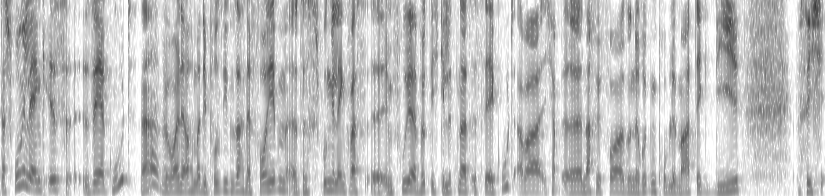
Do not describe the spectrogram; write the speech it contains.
das Sprunggelenk ist sehr gut. Ne? Wir wollen ja auch immer die positiven Sachen hervorheben. Das Sprunggelenk, was im Frühjahr wirklich gelitten hat, ist sehr gut, aber ich habe nach wie vor so eine Rückenproblematik, die sich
